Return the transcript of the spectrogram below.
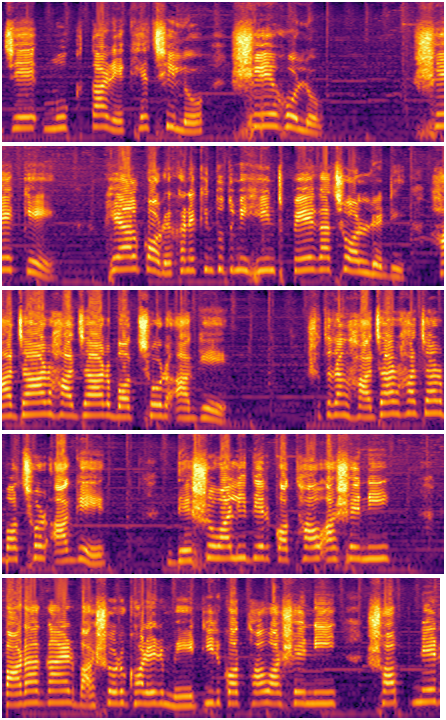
যে মুক্তা রেখেছিল, সে হলো। সে কে? খেয়াল করো, এখানে কিন্তু তুমি হিন্ট পেয়ে গেছো অলরেডি হাজার হাজার বছর আগে। সুতরাং হাজার হাজার বছর আগে দেশওয়ালিদের কথাও আসেনি পাড়া গাঁয়ের বাসর ঘরের মেয়েটির কথাও আসেনি, স্বপ্নের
